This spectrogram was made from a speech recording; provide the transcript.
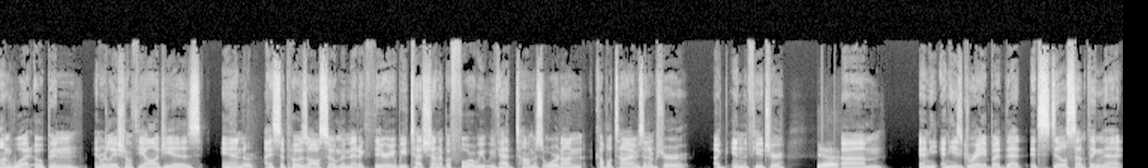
on what open and relational theology is and Sure. I suppose also mimetic theory. We touched on it before. We we've had Thomas Oord on a couple times and I'm sure uh, in the future. Yeah, Um and he, and he's great, but that it's still something that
